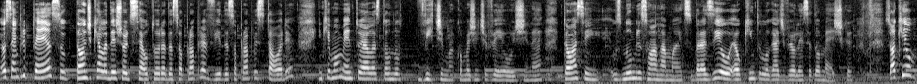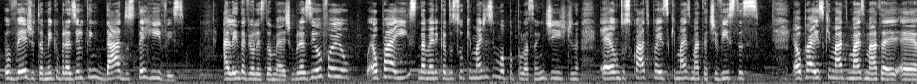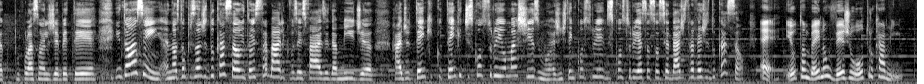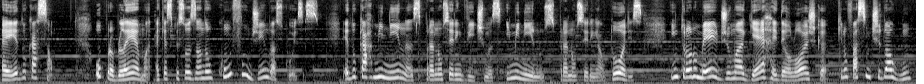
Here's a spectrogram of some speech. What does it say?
Eu sempre penso de onde que ela deixou de ser autora da sua própria vida, da sua própria história, em que momento ela se tornou vítima, como a gente vê hoje, né? Então, assim, os números são alarmantes. O Brasil é o quinto lugar de violência doméstica. Só que eu, eu vejo também que o Brasil tem dados terríveis além da violência doméstica. O Brasil foi o, é o país da América do Sul que mais dizimou a população indígena, é um dos quatro países que mais mata ativistas, é o país que mais, mais mata é, população LGBT. Então, assim, nós estamos precisando de educação. Então, esse trabalho que vocês fazem da mídia, rádio, tem que, tem que desconstruir o machismo. A gente tem que construir, desconstruir essa sociedade através de educação. É, eu também não vejo outro caminho. É educação. O problema é que as pessoas andam confundindo as coisas. Educar meninas para não serem vítimas e meninos para não serem autores entrou no meio de uma guerra ideológica que não faz sentido algum.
